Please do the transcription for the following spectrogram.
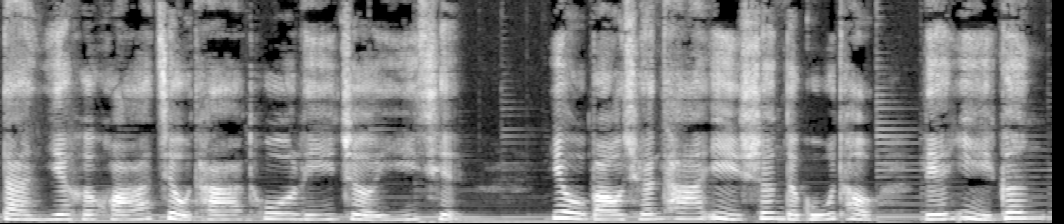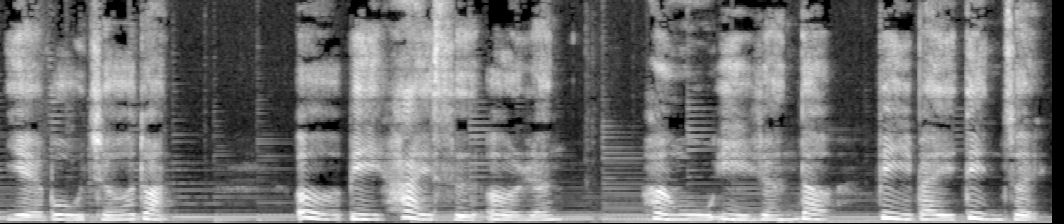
但耶和华救他脱离这一切，又保全他一身的骨头，连一根也不折断。恶必害死恶人，恨恶一人的必被定罪。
